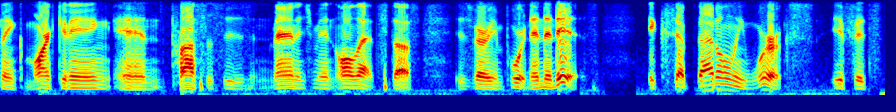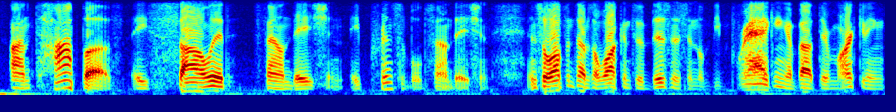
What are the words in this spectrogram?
think marketing and processes and management, all that stuff is very important, and it is. Except that only works if it's on top of a solid foundation, a principled foundation. And so oftentimes I'll walk into a business and they'll be bragging about their marketing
